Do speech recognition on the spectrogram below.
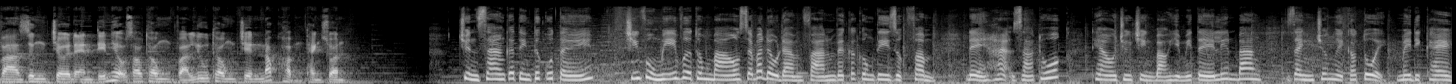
và dừng chờ đèn tín hiệu giao thông và lưu thông trên nóc hầm Thanh Xuân. Chuyển sang các tin tức quốc tế, chính phủ Mỹ vừa thông báo sẽ bắt đầu đàm phán với các công ty dược phẩm để hạ giá thuốc theo chương trình bảo hiểm y tế liên bang dành cho người cao tuổi Medicare.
